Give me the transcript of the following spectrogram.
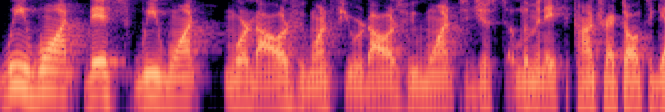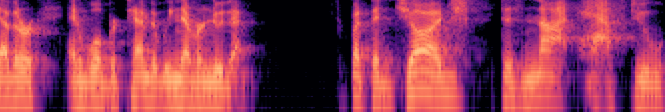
we want this, we want more dollars, we want fewer dollars, we want to just eliminate the contract altogether, and we'll pretend that we never knew them. But the judge does not have to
